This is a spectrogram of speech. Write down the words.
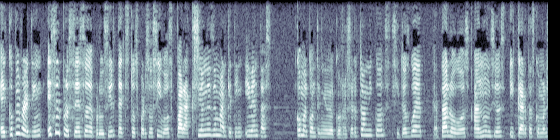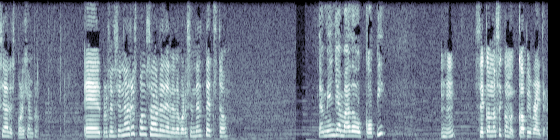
El copywriting es el proceso de producir textos persuasivos para acciones de marketing y ventas, como el contenido de correos electrónicos, sitios web, catálogos, anuncios y cartas comerciales, por ejemplo. El profesional responsable de la elaboración del texto, también llamado copy, se conoce como copywriter.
